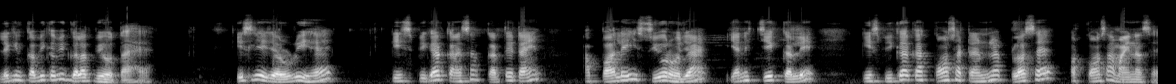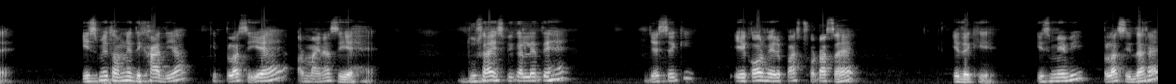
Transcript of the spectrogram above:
लेकिन कभी कभी गलत भी होता है। इसलिए ज़रूरी है कि स्पीकर कनेक्शन करते टाइम आप पहले ही श्योर हो जाएँ, यानी चेक कर लें कि स्पीकर का कौन सा टर्मिनल प्लस है और कौन सा माइनस है। इसमें तो हमने दिखा दिया कि प्लस ये है और माइनस ये है। दूसरा स्पीकर लेते हैं, जैसे कि एक और मेरे पास छोटा सा है। ये देखिए, इसमें भी प्लस इधर है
